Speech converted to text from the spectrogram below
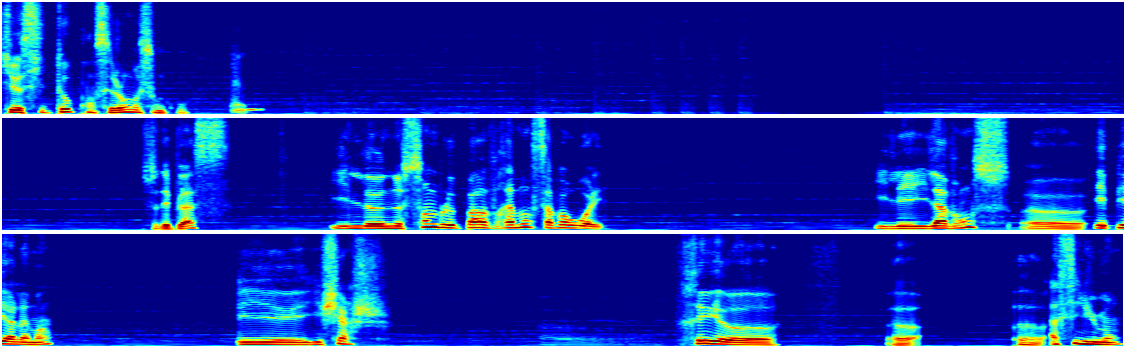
qui aussitôt prend ses jambes à son cou. se déplace. Il ne semble pas vraiment savoir où aller. Il, avance, euh, épée à la main, et il cherche euh, très euh, assidûment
